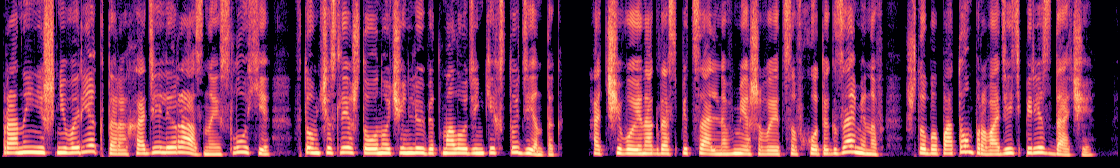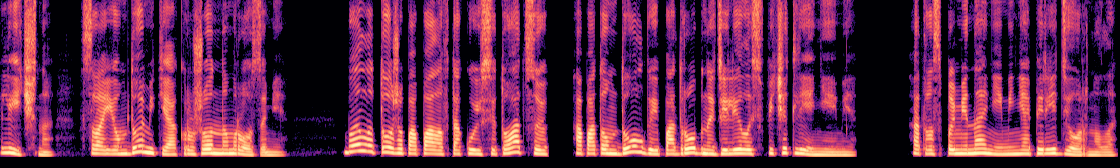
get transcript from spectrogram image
Про нынешнего ректора ходили разные слухи, в том числе, что он очень любит молоденьких студенток, отчего иногда специально вмешивается в ход экзаменов, чтобы потом проводить пересдачи, лично, в своем домике, окруженном розами. Белла тоже попала в такую ситуацию, а потом долго и подробно делилась впечатлениями. От воспоминаний меня передернуло,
